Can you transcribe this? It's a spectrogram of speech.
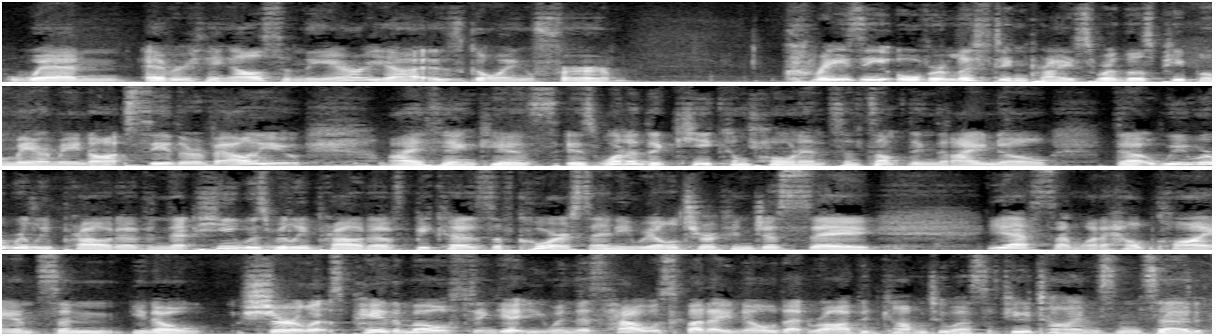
when everything else in the area is going for crazy overlifting price where those people may or may not see their value, I think is, is one of the key components and something that I know that we were really proud of and that he was really proud of because of course any realtor can just say, yes, I want to help clients and, you know, sure, let's pay the most and get you in this house. But I know that Rob had come to us a few times and said,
